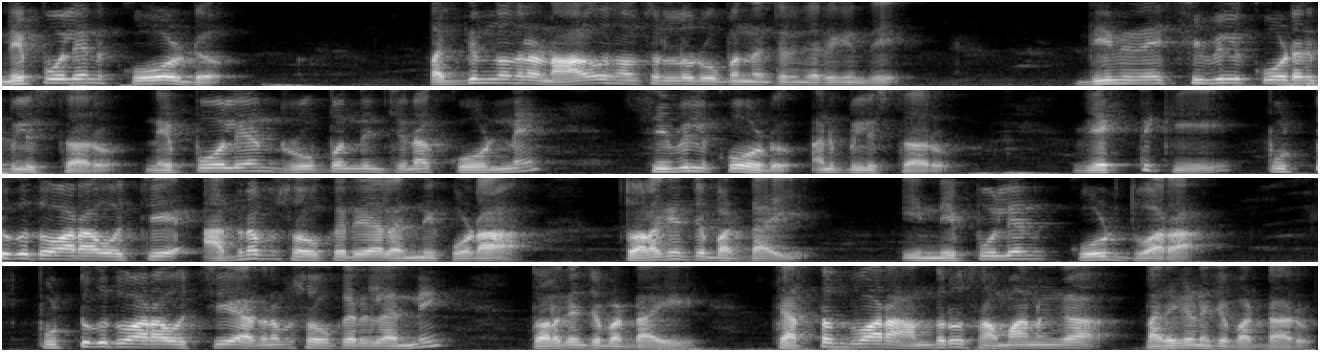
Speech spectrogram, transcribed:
నెపోలియన్ కోడ్ పద్దెనిమిది వందల నాలుగో సంవత్సరంలో రూపొందించడం జరిగింది. దీనినే సివిల్ కోడ్ అని పిలుస్తారు. నెపోలియన్ రూపొందించిన కోడ్నే సివిల్ కోడ్ అని పిలుస్తారు. వ్యక్తికి పుట్టుక ద్వారా వచ్చే అదనపు సౌకర్యాలన్నీ కూడా తొలగించబడ్డాయి ఈ నెపోలియన్ కోడ్ ద్వారా. పుట్టుక ద్వారా వచ్చే అదనపు సౌకర్యాలన్నీ తొలగించబడ్డాయి. చట్టం ద్వారా అందరూ సమానంగా పరిగణించబడ్డారు.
